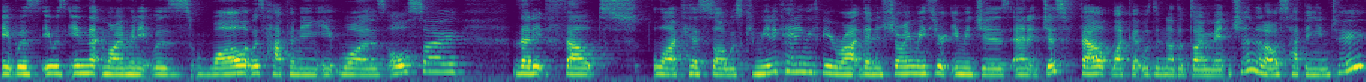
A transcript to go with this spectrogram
it was it was in that moment. It was while it was happening. It was also that it felt like her soul was communicating with me right then and showing me through images and it just felt like it was another dimension that I was tapping into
